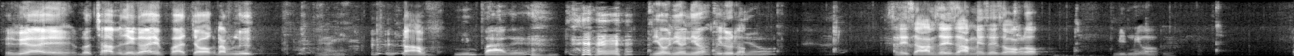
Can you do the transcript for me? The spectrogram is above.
เป็นไงรสชาติเป็นยังไงปลาจอกน้ำลึกไงถามมีมปากเลยเหนียวเหนียวเหนียวไม่ดูดหรอกเดี๋ยวใส่สามใส่สามไม่ใส่สองหรอก บินไม่ออกเลยไป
